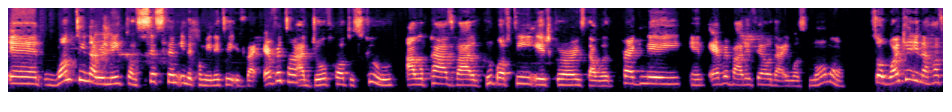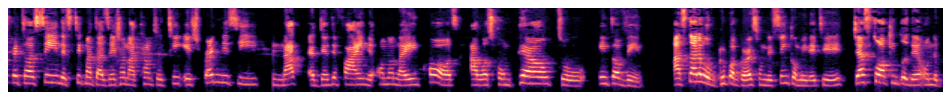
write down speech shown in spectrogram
And one thing that remained consistent in the community is that every time I drove her to school, I would pass by a group of teenage girls that were pregnant, and everybody felt that it was normal. So working in a hospital, seeing the stigmatization that comes with teenage pregnancy, not identifying the underlying cause, I was compelled to intervene. I started with a group of girls from the same community, just talking to them on the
